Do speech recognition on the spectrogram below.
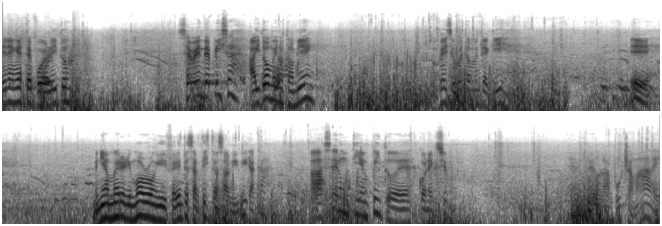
Miren este pueblito. Se vende pizza, hay dominos también. Ok, supuestamente aquí eh, venía Marilyn Monroe y diferentes artistas a vivir acá, a hacer un tiempito de desconexión. Pero la pucha madre,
